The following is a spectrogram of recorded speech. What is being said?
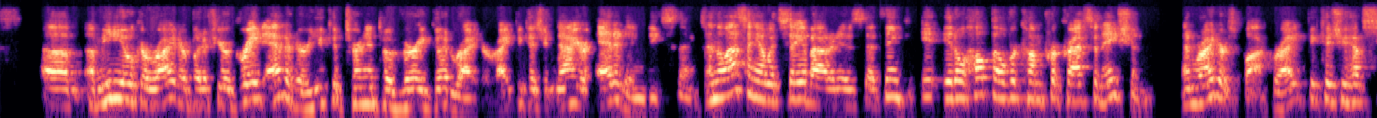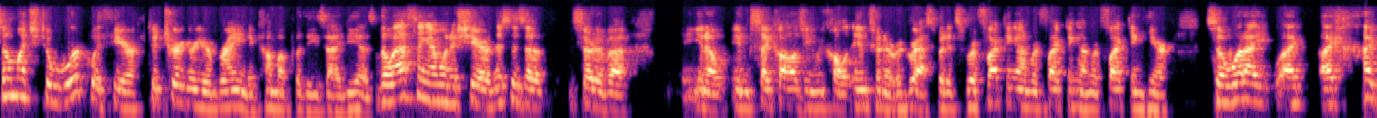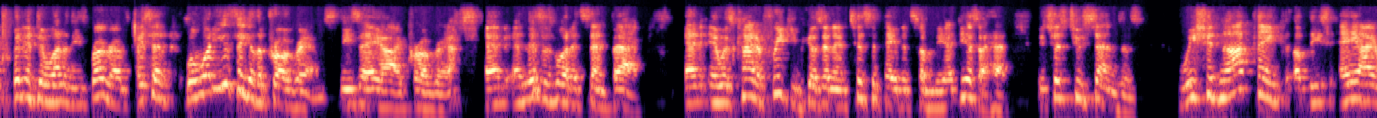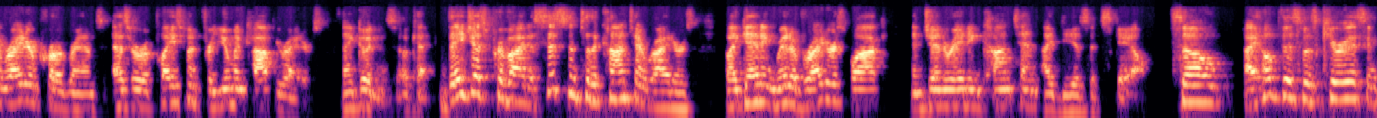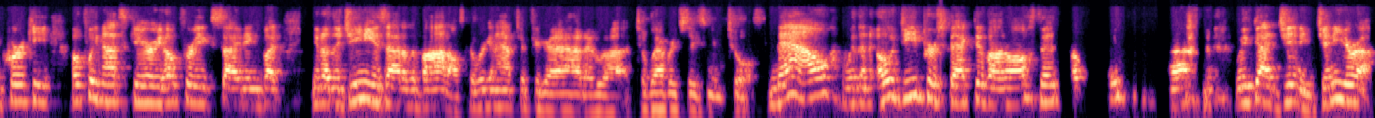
um, a mediocre writer, but if you're a great editor, you could turn into a very good writer, right? Because you, now you're editing these things. And the last thing I would say about it is that I think it, it'll help overcome procrastination and writer's block, right? Because you have so much to work with here to trigger your brain to come up with these ideas. The last thing I want to share this is a sort of a you know, in psychology we call it infinite regress, but it's reflecting on reflecting on reflecting here. So what I, I, I, put into one of these programs, I said, well, what do you think of the programs, these AI programs? And, and this is what it sent back. And it was kind of freaky because it anticipated some of the ideas I had. It's just two sentences. We should not think of these AI writer programs as a replacement for human copywriters. Thank goodness. Okay. They just provide assistance to the content writers by getting rid of writer's block and generating content ideas at scale. So I hope this was curious and quirky, hopefully not scary, hopefully exciting, but you know the genie is out of the bottle, so we're going to have to figure out how to uh, to leverage these new tools. Now, with an OD perspective on all this, uh, we've got Ginny. Ginny, you're up.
